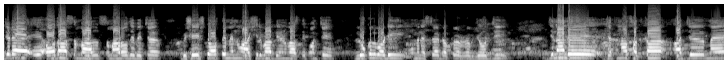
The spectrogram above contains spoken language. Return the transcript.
ਜਿਹੜਾ ਇਹ ਅਹੁਦਾ ਸੰਭਾਲ ਸਮਾਰੋਹ ਦੇ ਵਿੱਚ ਵਿਸ਼ੇਸ਼ ਤੌਰ ਤੇ ਮੈਨੂੰ ਆਸ਼ੀਰਵਾਦ ਦੇਣ ਵਾਸਤੇ ਪਹੁੰਚੇ local body minister doctor Ravjot ji, ਜਿਨ੍ਹਾਂ ਦੇ ਜਤਨਾ ਸਦਕਾ ਅੱਜ ਮੈਂ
